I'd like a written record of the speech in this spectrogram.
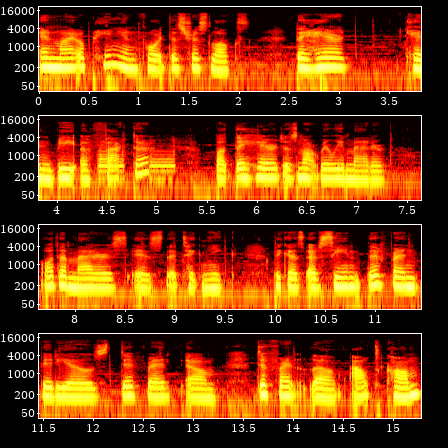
In my opinion, for distress locs, the hair can be a factor, but the hair does not really matter. All that matters is the technique because I've seen different videos, different um, different um, outcome,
